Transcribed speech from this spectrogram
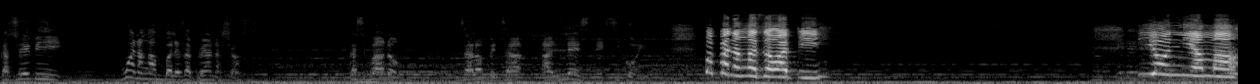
Kasi oyebi mwana nga mobali aza pena na chance kasi pardon zala mpenza à l'aise na esika oyo papa na nga aza wapi yo nyama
